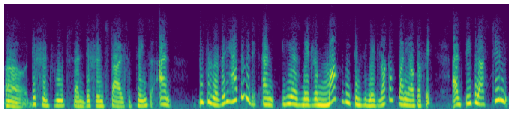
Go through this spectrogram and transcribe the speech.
uh, different routes and different styles of things, and people were very happy with it. And he has made remarkable things. He made a lot of money out of it, and people are still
